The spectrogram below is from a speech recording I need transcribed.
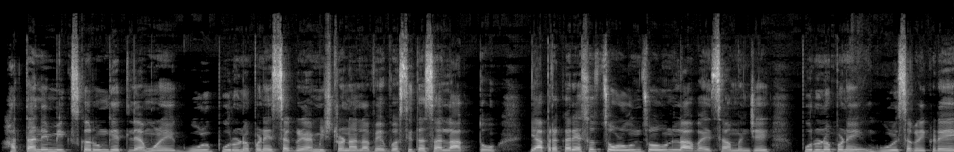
हाताने मिक्स करून घेतल्यामुळे गूळ पूर्णपणे सगळ्या मिश्रणाला व्यवस्थित असा लागतो. या प्रकारे असं चोळून चोळून लावायचा म्हणजे पूर्णपणे गूळ सगळीकडे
